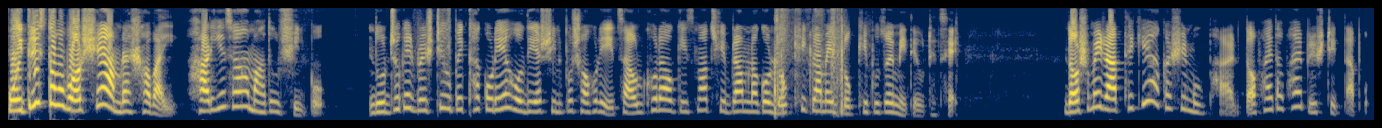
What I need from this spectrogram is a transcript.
পঁয়ত্রিশতম বর্ষে আমরা সবাই হারিয়ে যাওয়া মাদুর শিল্প। দুর্যোগের বৃষ্টি উপেক্ষা করে হলদিয়া শিল্প শহরে চাউলখোলা ও কিসমত শিবরামনগর লক্ষ্মী গ্রামের লক্ষ্মী পুজোয় মেতে উঠেছে। দশমীর রাত থেকে আকাশের মুখ ভার, দফায় দফায় বৃষ্টির দাপট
